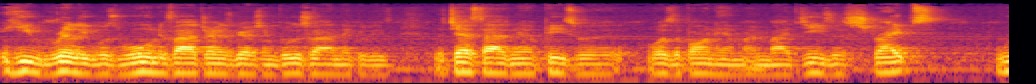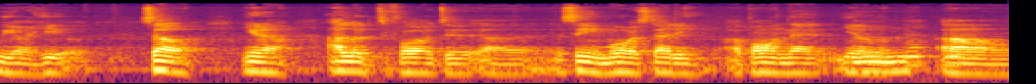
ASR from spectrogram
he really was wounded for our transgression, bruised for our iniquities. The chastisement of peace was, was upon him, and by Jesus' stripes we are healed. So, you know, I looked forward to uh, seeing more study upon that, you know. Um,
